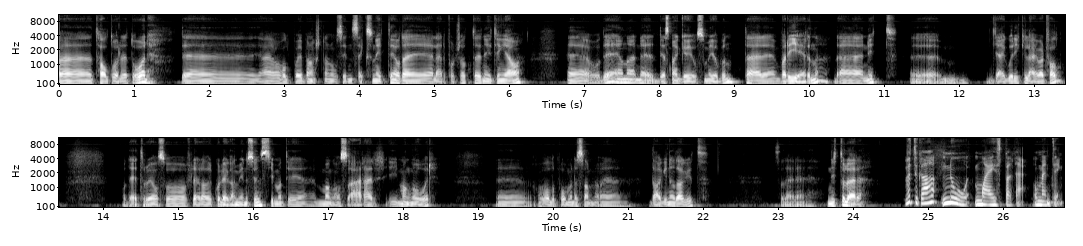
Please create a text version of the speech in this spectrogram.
et halvt år eller et år. Det, jeg har holdt på i bransjen nå siden 96, og det, jeg lærer fortsatt nye ting, jeg òg. Eh, og det er det som er gøy også med jobben. Det er varierende, det er nytt. Eh, jeg går ikke lei, i hvert fall. Og det tror jeg også flere av kollegaene mine syns, i og med at mange av oss er her i mange år eh, og holder på med det samme dag inn og dag ut. Så det er nytt å lære. Vet du hva, Nå må jeg spørre om en ting.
